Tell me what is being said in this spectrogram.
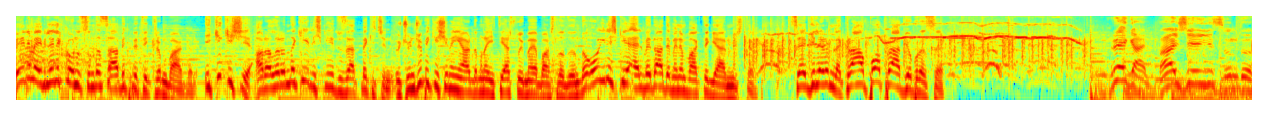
Benim evlilik konusunda sabit bir fikrim vardır. İki kişi aralarındaki ilişkiyi düzeltmek için üçüncü bir kişinin yardımına ihtiyaç duymaya başladığında o ilişkiye elveda demenin vakti gelmiştir. Sevgilerimle Kral Pop Radyo burası. Regal Bay sundu.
